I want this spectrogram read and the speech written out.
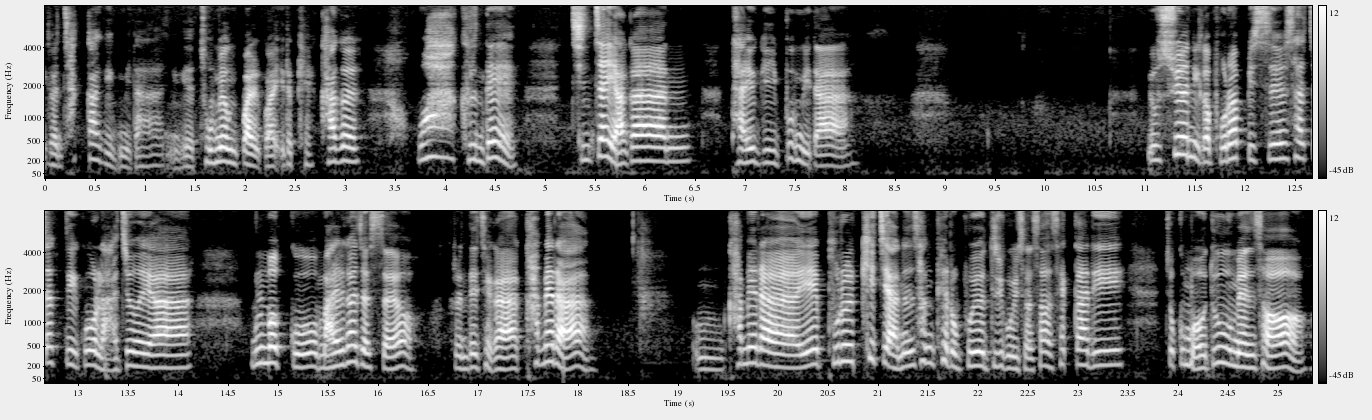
이건 착각입니다. 이게 조명빨과 이렇게 각을 와 그런데 진짜 야간 다육이 이쁩니다. 요 수연이가 보랏빛을 살짝 띠고 라줘야 물 먹고 맑아졌어요. 그런데 제가 카메라 음, 카메라에 불을 켜지 않은 상태로 보여드리고 있어서 색깔이 조금 어두우면서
